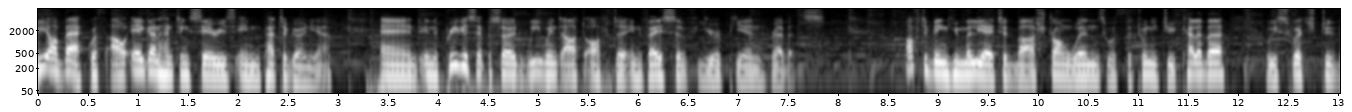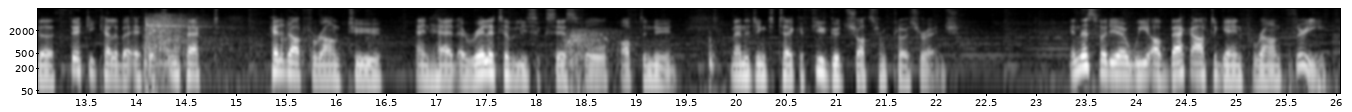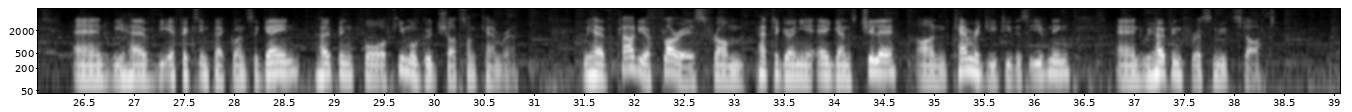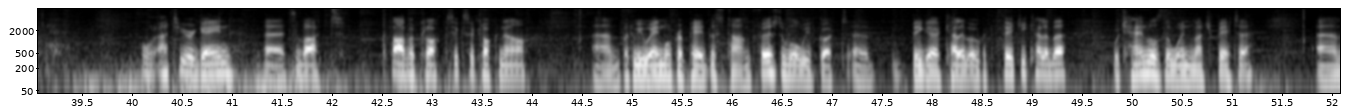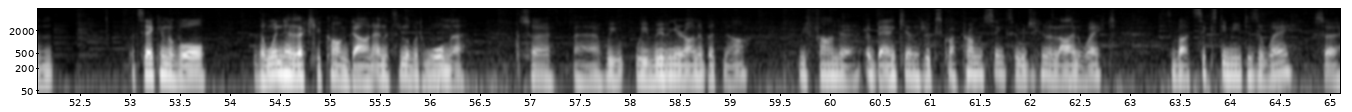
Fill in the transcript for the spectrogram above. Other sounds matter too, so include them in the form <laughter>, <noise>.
We are back with our airgun hunting series in Patagonia, and in the previous episode, we went out after invasive European rabbits. After being humiliated by strong winds with the 22 caliber, we switched to the 30 caliber FX Impact, headed out for round 2 and had a relatively successful afternoon, managing to take a few good shots from close range. In this video, we are back out again for round 3, and we have the FX Impact once again, hoping for a few more good shots on camera. We have Claudio Flores from Patagonia Airguns Chile on camera duty this evening, and we're hoping for a smooth start. We're out here again. Uh, it's about five o'clock, six o'clock now, um, but we're way more prepared this time. First of all, we've got a bigger caliber, we've got 30 caliber, which handles the wind much better. Um, but second of all, the wind has actually calmed down and it's a little bit warmer. So uh, we, we're moving around a bit now. We found a, a bank here that looks quite promising, so we're just going to lie and wait. It's about 60 meters away, so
